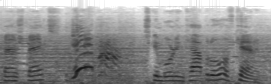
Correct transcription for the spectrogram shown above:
Spanish Banks, Yeah! skimboarding capital of Canada.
